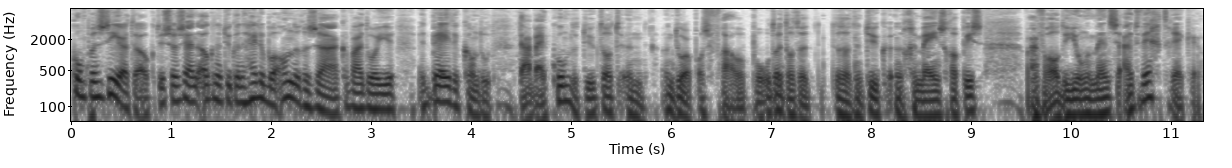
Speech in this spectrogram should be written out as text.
compenseert ook. Dus er zijn ook natuurlijk een heleboel andere zaken... waardoor je het beter kan doen. Daarbij komt natuurlijk dat een, een dorp als Vrouwenpolder... Dat het, dat het natuurlijk een gemeenschap is... waar vooral de jonge mensen uit wegtrekken.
